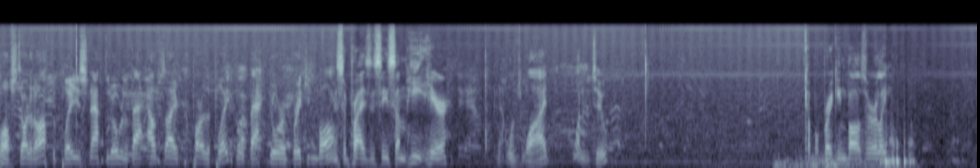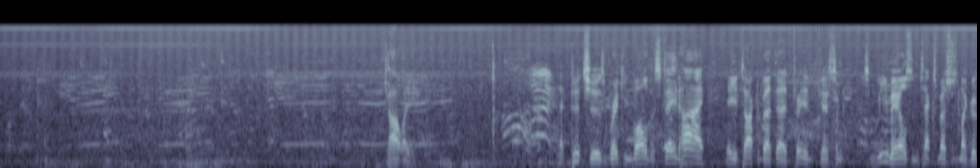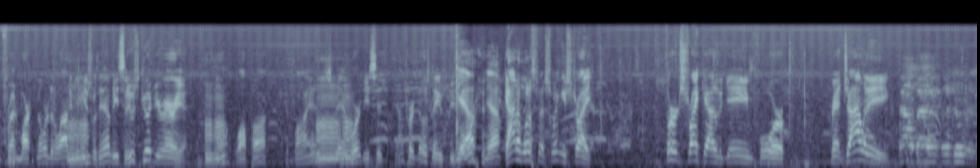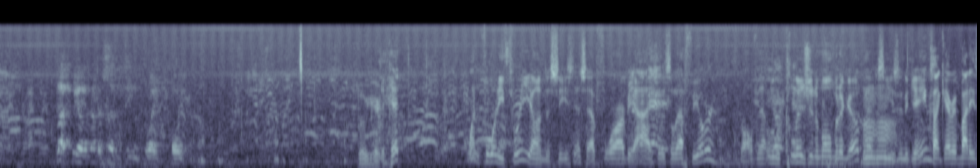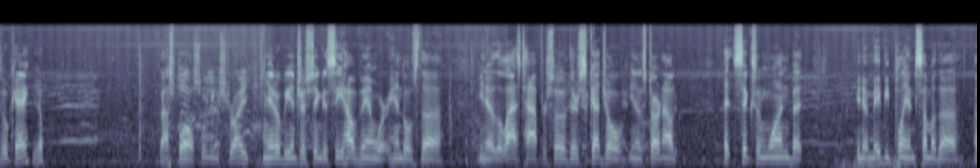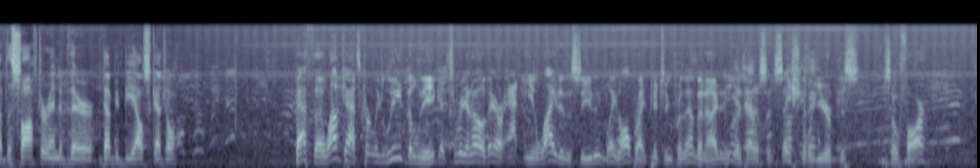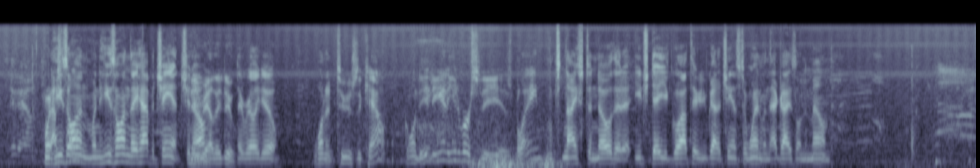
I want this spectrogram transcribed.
Ball started off the plate. He snapped it over the back outside part of the plate. Little backdoor breaking ball. I'm surprised to see some heat here. That one's wide. One and two. Couple breaking balls early. Jolly. That pitch is breaking ball that stayed high. Hey, you talked about that. Traded uh, some some emails and text messages. My good friend Mark Miller did a lot of mm-hmm. games with him. He said, "Who's good in your area?" Mm-hmm. Well, Wapak, Defiance, Van mm-hmm. Wert. He said, "I've heard those names before." Yeah, yeah. Got him with a swinging strike. Third strikeout of the game for Grant Jolly. Now batting for the Cougars. Left fielder, number 17, Blake Boyd. Booyer to hit. 143 on the season. Let's have four RBIs as the left fielder. Involved in that little collision a moment ago. Glad to see he's in the mm-hmm. game. Looks like everybody's okay. Yep. Fastball, swinging strike. It'll be interesting to see how Van Wert handles the, you know, the last half or so of their schedule. You know, starting out at six and one, but you know maybe playing some of the of the softer end of their WBL schedule. Bath uh, Wildcats currently lead the league at 3 0. They are at Elida this evening. Blaine Albright pitching for them tonight, and he has had a sensational year this so far. When he's on, when he's on, they have a chance. You know, Yeah, they do. They really do. One and two is the count. Going to Indiana University is Blaine. It's nice to know that uh, each day you go out there, you've got a chance to win when that guy's on the mound.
